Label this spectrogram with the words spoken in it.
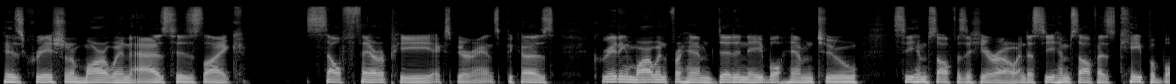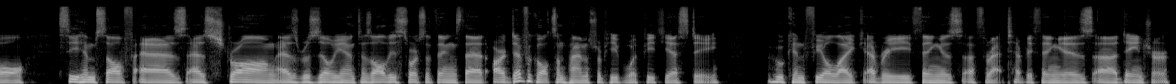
his creation of Marwen as his like self therapy experience because creating Marwen for him did enable him to see himself as a hero and to see himself as capable, see himself as as strong, as resilient, as all these sorts of things that are difficult sometimes for people with PTSD who can feel like everything is a threat, everything is a danger.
